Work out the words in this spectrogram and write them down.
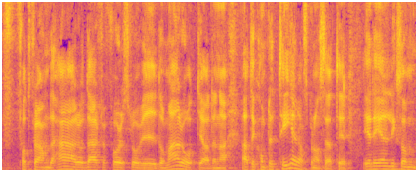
fått fram det här och därför föreslår vi de här åtgärderna, att det kompletteras på något sätt? Är det liksom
